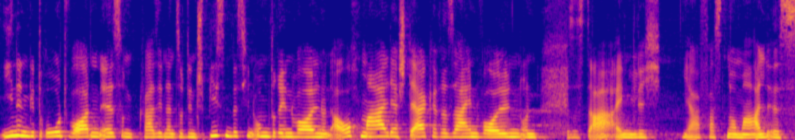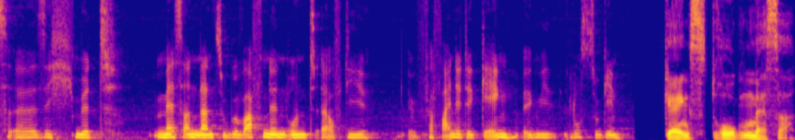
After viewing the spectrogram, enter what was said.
ihnen gedroht worden ist und quasi dann so den Spieß ein bisschen umdrehen wollen und auch mal der Stärkere sein wollen und dass es da eigentlich ja fast normal ist, äh, sich mit Messern dann zu bewaffnen und auf die verfeindete Gang irgendwie loszugehen. Gangs, Drogen, Messer.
